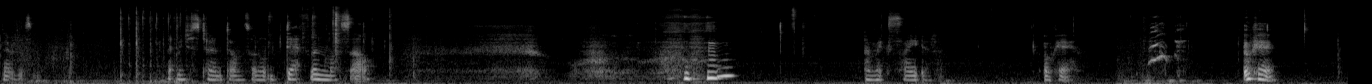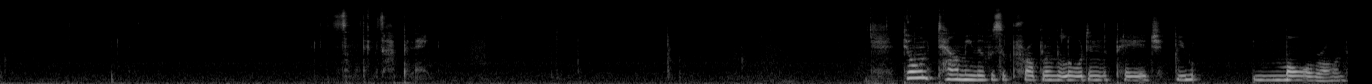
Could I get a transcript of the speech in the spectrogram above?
There it is. Let me just turn it down so I don't deafen myself. I'm excited. Okay. Okay. Something's happening. Don't tell me there was a problem loading the page, you moron.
